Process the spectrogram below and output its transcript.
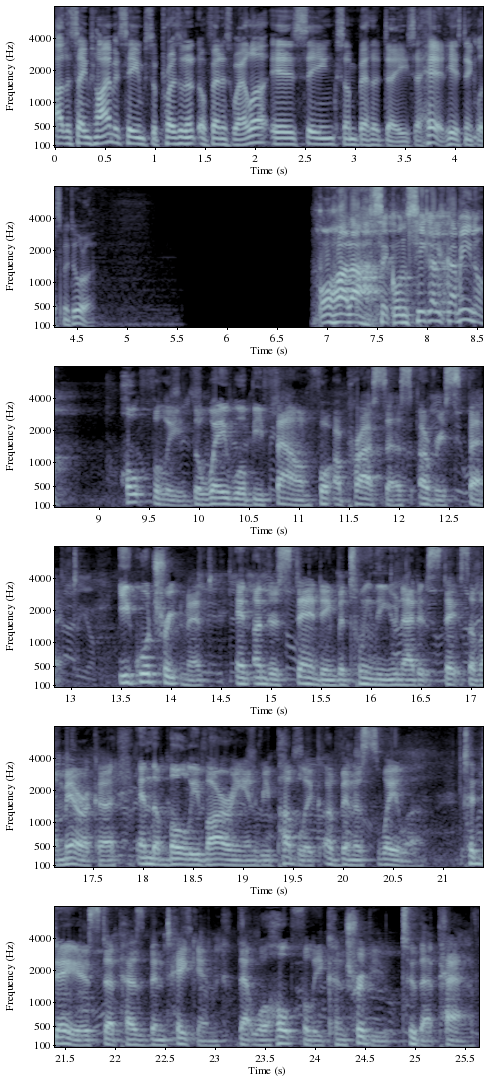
At the same time, it seems the president of Venezuela is seeing some better days ahead. Here's Nicolas Maduro. Ojalá se consiga el camino. Hopefully, the way will be found for a process of respect, equal treatment, and understanding between the United States of America and the Bolivarian Republic of Venezuela. Today, a step has been taken that will hopefully contribute to that path.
